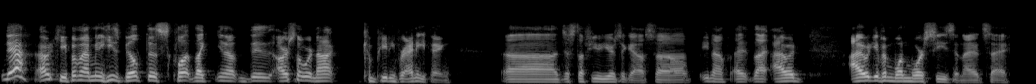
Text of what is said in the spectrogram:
Yeah, I would keep him. I mean, he's built this club. Like you know, the Arsenal were not competing for anything uh, just a few years ago. So you know, I, I would, I would give him one more season. I would say,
